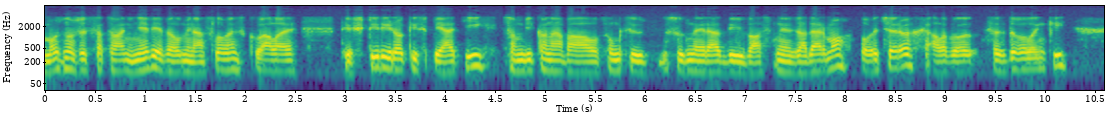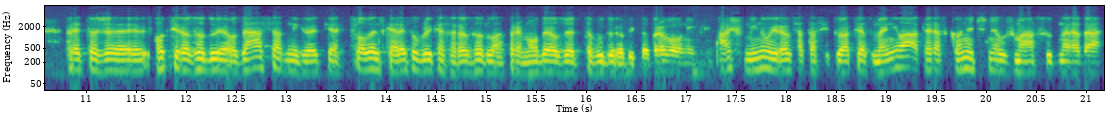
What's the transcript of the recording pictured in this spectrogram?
Možno, že sa to ani nevie veľmi na Slovensku, ale tie 4 roky z 5 som vykonával funkciu súdnej rady vlastne zadarmo po večeroch alebo cez dovolenky pretože hoci rozhoduje o zásadných veciach, Slovenská republika sa rozhodla pre model, že to budú robiť dobrovoľníci. Až minulý rok sa tá situácia zmenila a teraz konečne už má súdna rada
